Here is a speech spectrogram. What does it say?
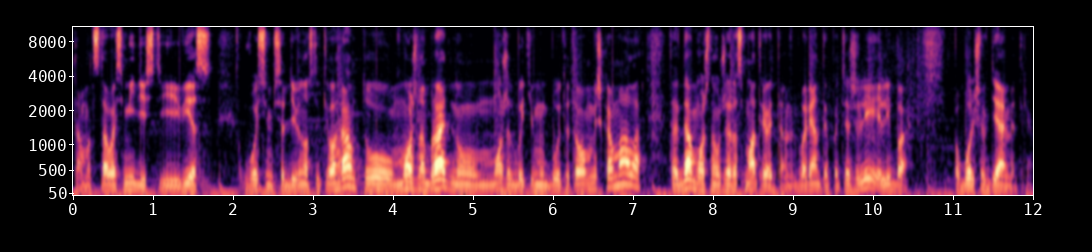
там от 180 и вес 80-90 килограмм, то можно брать, но может быть ему будет этого мешка мало. Тогда можно уже рассматривать там варианты потяжелее, либо побольше в диаметре.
